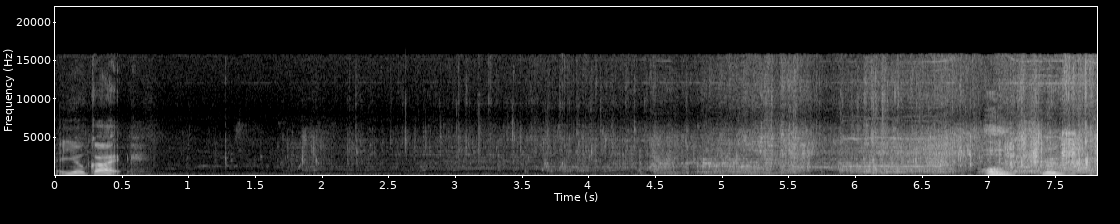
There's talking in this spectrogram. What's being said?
Để vô coi. Ôi oh,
